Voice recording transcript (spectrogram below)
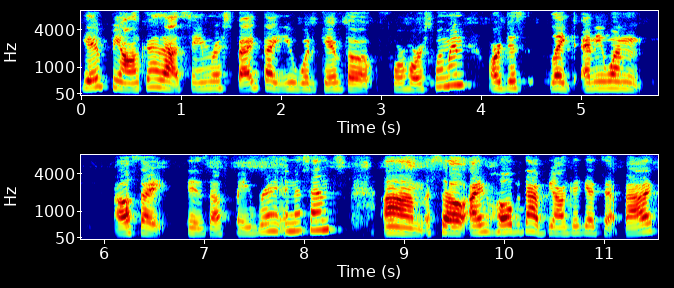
give Bianca that same respect that you would give the four horsewomen or just like anyone else that is a favorite in a sense. Um, so I hope that Bianca gets it back.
